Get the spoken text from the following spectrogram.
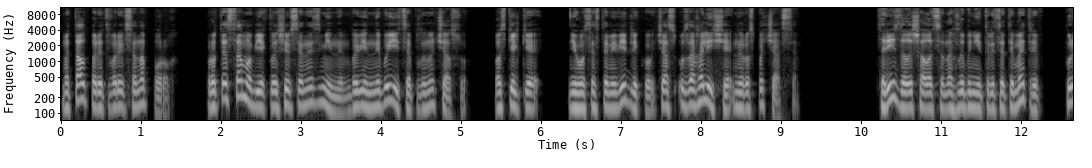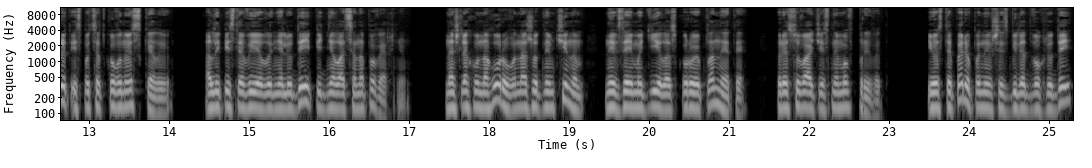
метал перетворився на порох. Проте сам об'єкт лишився незмінним, бо він не боїться плину часу, оскільки в його системі відліку час узагалі ще не розпочався. Ця річ залишалася на глибині 30 метрів поряд із поцяткованою скелею, але після виявлення людей піднялася на поверхню. На шляху нагору вона жодним чином не взаємодіяла з корою планети, пересуваючись немов привид. І ось тепер, опинившись біля двох людей,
